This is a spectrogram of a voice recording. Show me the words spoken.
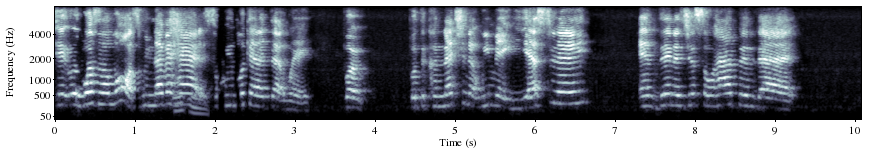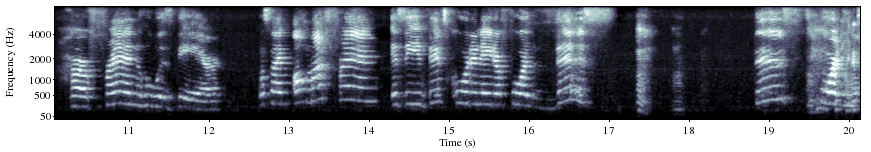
it, it wasn't a loss. We never had Mm-mm. it. So we look at it that way. But but the connection that we made yesterday, and then it just so happened that her friend who was there was like, Oh, my friend is the events coordinator for this this sporting team.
